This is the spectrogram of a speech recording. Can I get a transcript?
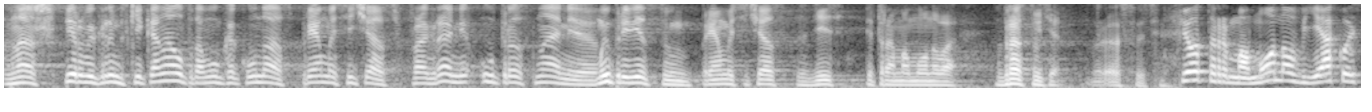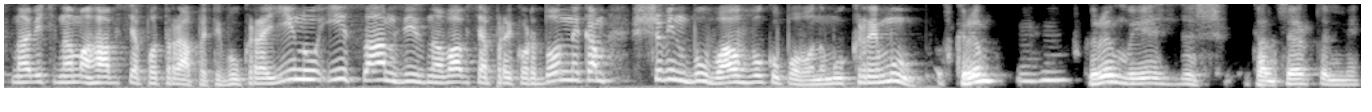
Наш первый крымский канал, потому как у нас прямо сейчас в программе «Утро с нами» мы приветствуем прямо сейчас здесь Петра Мамонова. Здравствуйте. Здравствуйте. Пьотр Мамонов якось навіть намагався потрапити в Україну і сам зізнавався прикордонникам, що він бував в окупованому Криму. В Крым. Мгм. В Крым ездил с концертами,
